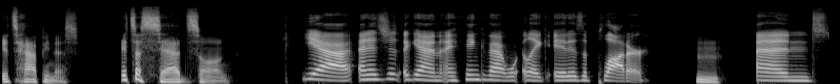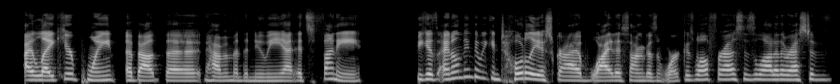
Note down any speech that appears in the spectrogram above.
it's happiness. It's a sad song. Yeah, and it's just again, I think that like it is a plotter, Hmm. and I like your point about the haven't met the new me yet. It's funny because I don't think that we can totally ascribe why the song doesn't work as well for us as a lot of the rest of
